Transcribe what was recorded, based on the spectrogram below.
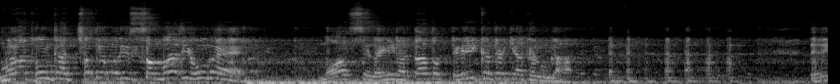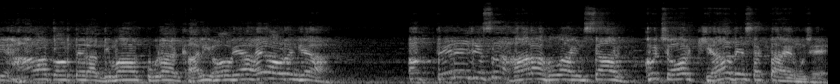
मराठों का छत्रपति संभाजी हूँ मैं। मौत से नहीं डरता तो तेरी कदर क्या करूँगा? तेरे हाथ और तेरा दिमाग पूरा खाली हो गया है औरंग्या अब तेरे जैसा हारा हुआ इंसान कुछ और क्या दे सकता है मुझे?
